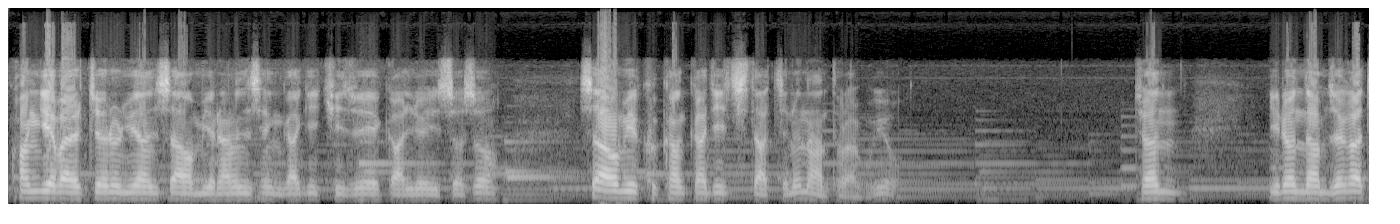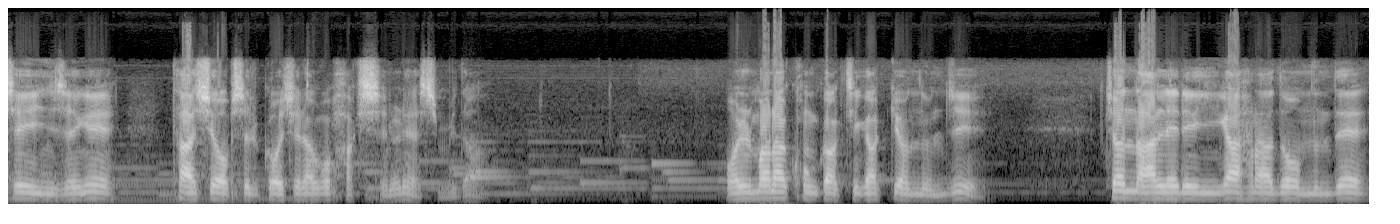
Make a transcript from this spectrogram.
관계 발전을 위한 싸움이라는 생각이 기저에 깔려 있어서 싸움이 극한까지 치닫지는 않더라고요. 전 이런 남자가 제 인생에 다시 없을 것이라고 확신을 했습니다. 얼마나 콩깍지가 꼈는지 전 알레르기가 하나도 없는데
